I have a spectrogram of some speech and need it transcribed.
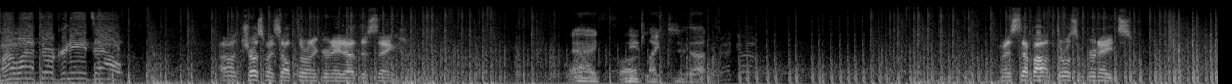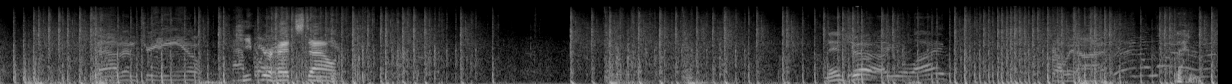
Might want to throw grenades out. I don't trust myself throwing a grenade at this thing. I fuck? need light to do that. I'm gonna step out and throw some grenades. Have him treating you. Keep your heads down. Ninja, are you alive? Probably not.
